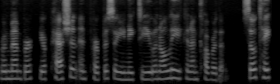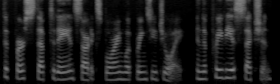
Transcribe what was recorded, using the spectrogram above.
Remember, your passion and purpose are unique to you and only you can uncover them. So take the first step today and start exploring what brings you joy. In the previous section,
